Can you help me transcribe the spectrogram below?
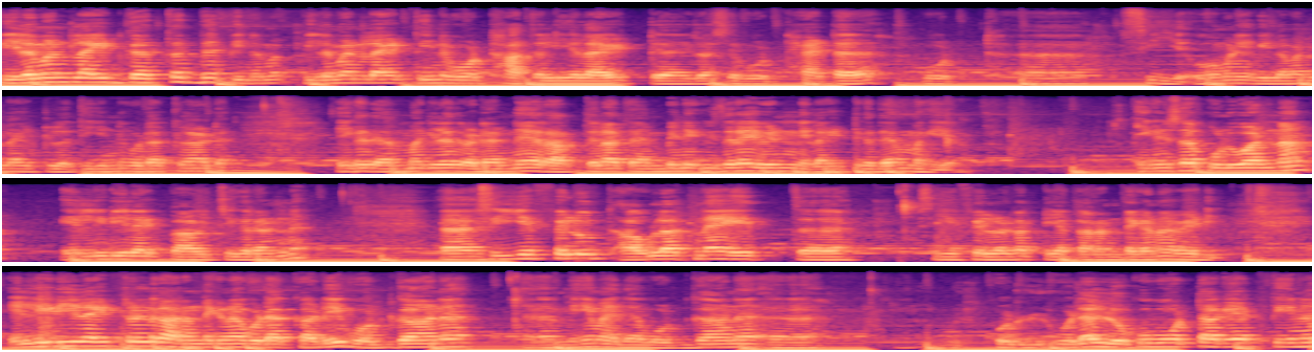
පිළමන් ලයිට් ගත්තද පිනම පිළමන් ලයිට් තින ොට් හතලිය ලයිට් රස ොට් හැට ොට් සිය. ඕමන පිළමන් ලයිට්ල තියන්න ගොඩක් කලාට ඒක දැම්ම කියලා වැඩන්න රත්වෙලා තැම්බෙන විතර වෙන්න. ලයිට් දැම්ම කියලා එකනිසා පුළුවන්න එල්ඩ ලයිට් පාවිච්චි කරන්න. Uh, සීෆෙලුත් අවුලක් නෑ. ඒත් සීෆෙල්ලට ටිය කරන්ට ගන වැඩි. එල්ඩ ලයිටල් කරන්න කෙන ගොඩක් අඩි බොඩ්ගාන uh, මෙහමයිද බොඩ්ගාන uh, ගොඩ ලොක ෝට්ටාගයක් තියෙන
